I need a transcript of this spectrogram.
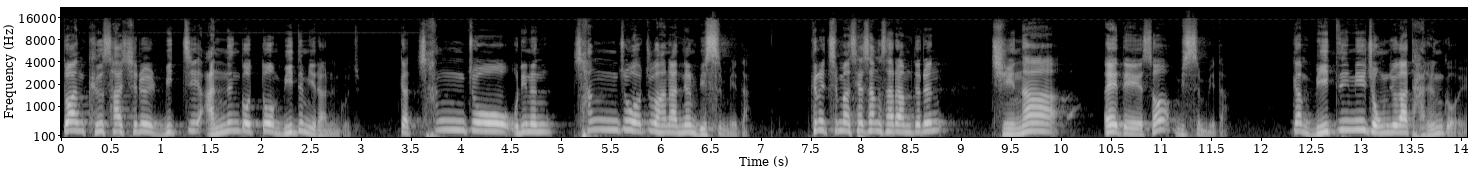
또한 그 사실을 믿지 않는 것도 믿음이라는 거죠. 그러니까 창조 우리는 창조주 하나님을 믿습니다. 그렇지만 세상 사람들은 진화에 대해서 믿습니다. 그러니까 믿음이 종류가 다른 거예요.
